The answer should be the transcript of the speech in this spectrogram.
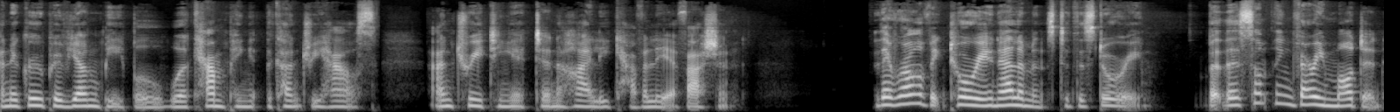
and a group of young people were camping at the country house and treating it in a highly cavalier fashion. There are Victorian elements to the story, but there's something very modern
